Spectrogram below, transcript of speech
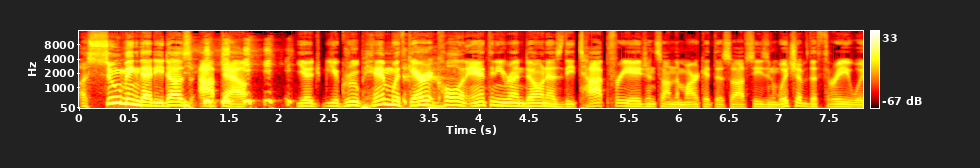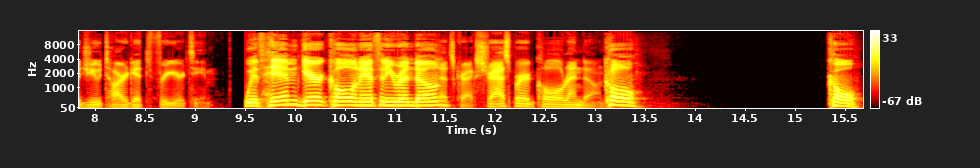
Assuming that he does opt out, you, you group him with Gerrit Cole and Anthony Rendon as the top free agents on the market this offseason. Which of the three would you target for your team? With him, Gerrit Cole, and Anthony Rendon. That's correct. Strasburg, Cole, Rendon. Cole. Cole.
